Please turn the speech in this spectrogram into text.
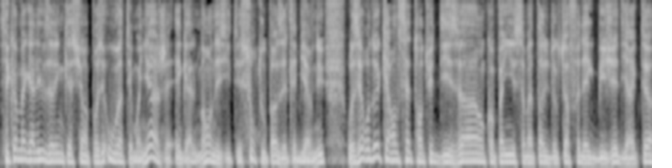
C'est comme Magali, vous avez une question à poser ou un témoignage également. N'hésitez surtout pas. Vous êtes les bienvenus au 02 47 38 10 20 en compagnie ce matin du docteur Frédéric Biget, directeur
